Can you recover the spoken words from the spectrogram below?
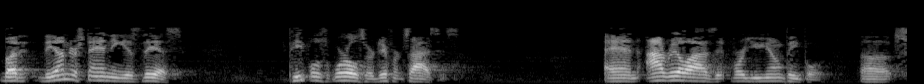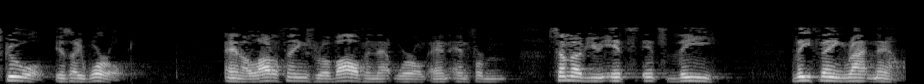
But the understanding is this. People's worlds are different sizes. And I realize that for you young people, uh, school is a world. And a lot of things revolve in that world. And, and for some of you, it's, it's the the thing right now.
